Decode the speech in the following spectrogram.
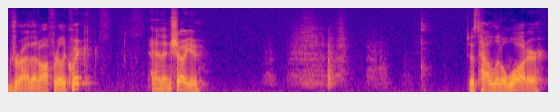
dry that off really quick, and then show you just how little water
